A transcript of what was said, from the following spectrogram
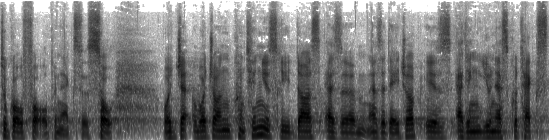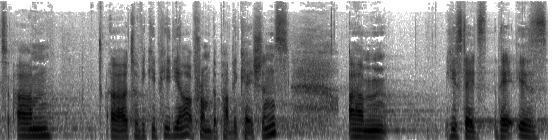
to go for open access. So. What, what John continuously does as a, as a day job is adding UNESCO text um, uh, to Wikipedia from the publications. Um, he states there is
